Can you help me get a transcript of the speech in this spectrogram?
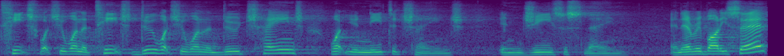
Teach what you want to teach, do what you want to do, change what you need to change in Jesus' name. And everybody said,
